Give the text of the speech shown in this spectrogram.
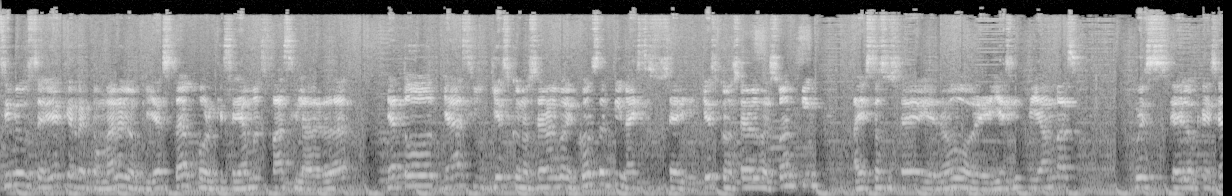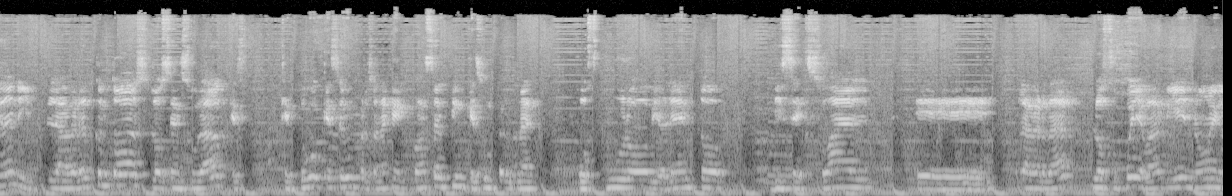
sí me gustaría que retomaran lo que ya está, porque sería más fácil, la verdad. Ya todo, ya si quieres conocer algo de Constantine, ahí está su serie. Quieres conocer algo de Swanking, ahí está su serie, ¿no? Eh, Y, es, y ambas, pues eh, lo que decía Dani, la verdad con todos los censurados que, que tuvo que ser un personaje de Constantine, que es un personaje oscuro, violento, bisexual, eh, la verdad lo supo llevar bien, ¿no? Y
